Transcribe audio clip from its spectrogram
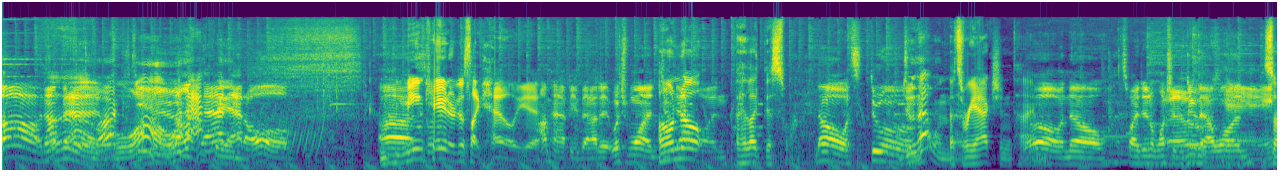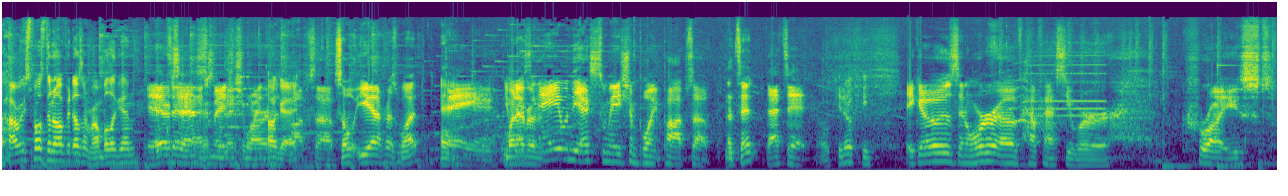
Oh, not bad. Wow, dude. what Not bad at all. Uh, Me and so Cade are just like, hell yeah. I'm happy about it. Which one? Do oh that no, One. I like this one. No, it's Doom. Do do that one. That's then. reaction time. Oh no, that's why I didn't want you to do that one. So how are we supposed to know if it doesn't rumble again? There's It's an an exclamation exclamation mark. mark. Okay. Pops up. So you gotta press what? A. You Whatever. press A when the exclamation point pops up. That's it. That's it. Okie dokie. It goes in order of how fast you were. Christ.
